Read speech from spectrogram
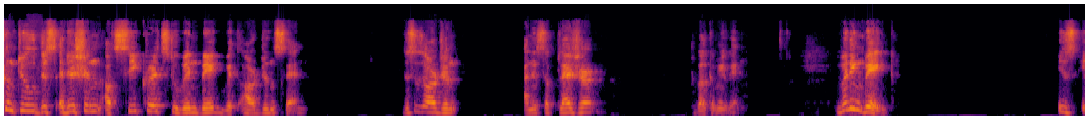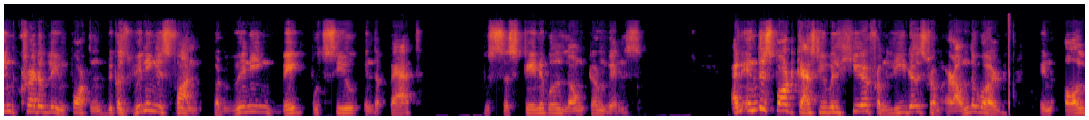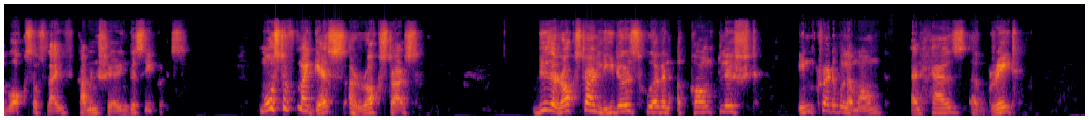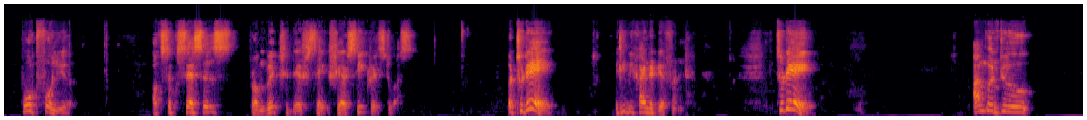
Welcome to this edition of Secrets to Win Big with Arjun Sen. This is Arjun, and it's a pleasure to welcome you again. Winning big is incredibly important because winning is fun, but winning big puts you in the path to sustainable long term wins. And in this podcast, you will hear from leaders from around the world in all walks of life come and sharing their secrets. Most of my guests are rock stars. These are rock star leaders who have an accomplished incredible amount and has a great portfolio of successes from which they share secrets to us. But today, it'll be kind of different. Today, I'm going to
